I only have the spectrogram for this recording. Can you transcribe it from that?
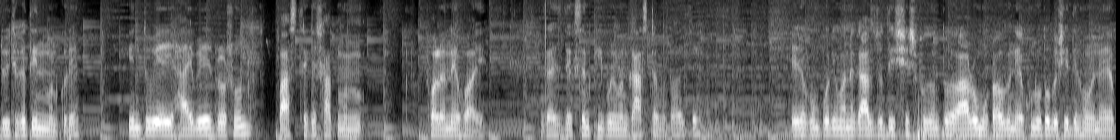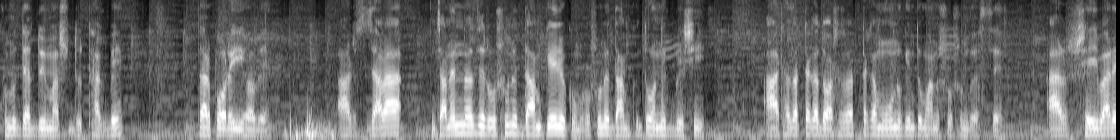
দুই থেকে তিন মন করে। কিন্তু এই হাইব্রিড রসুন পাঁচ থেকে সাত মন ফলনে হয়। গাছ দেখছেন কি পরিমাণ গাছটা মোটা হয়েছে? এরকম পরিমাণে গাছ যদি শেষ পর্যন্ত আরও মোটা হবে না এখনও তো বেশি দিন হবে না এখনও দেড় দুই মাস থাকবে, তারপরেই হবে। আর যারা জানেন না যে রসুনের দাম কীরকম, রসুনের দাম কিন্তু অনেক বেশি। আট হাজার টাকা, দশ হাজার টাকা মনও কিন্তু মানুষ রসুন বেচছে। আর সেইবারে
